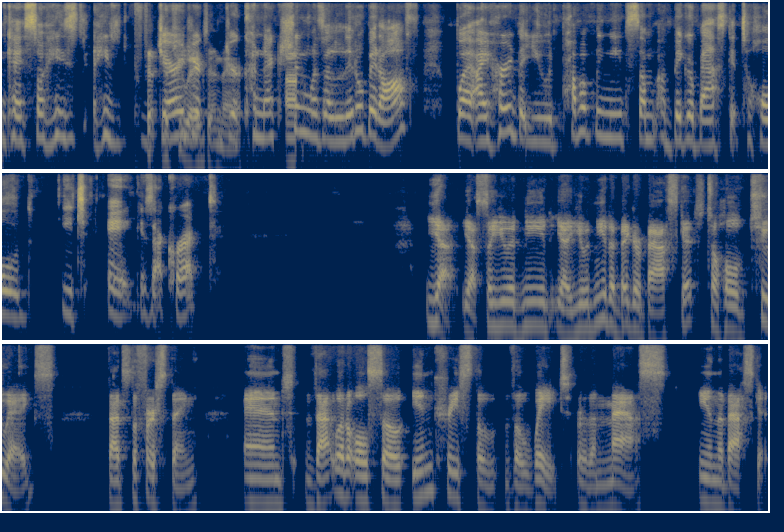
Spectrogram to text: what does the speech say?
Okay, so he's he's Jared, your, your connection uh, was a little bit off, but I heard that you would probably need some a bigger basket to hold each egg. Is that correct? Yeah, yeah. So you would need, yeah, you would need a bigger basket to hold two eggs. That's the first thing. And that would also increase the, the weight or the mass in the basket.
